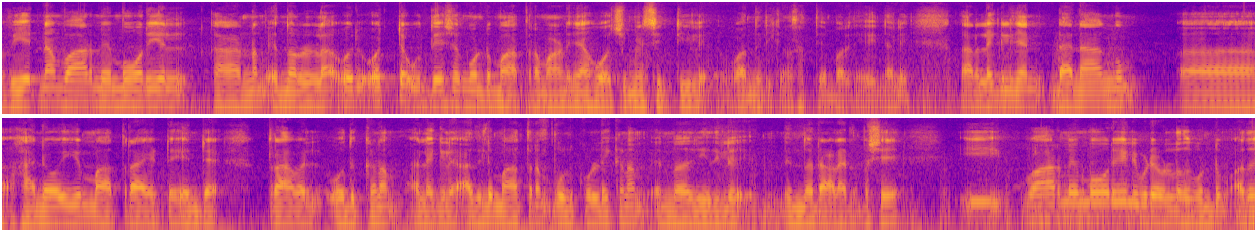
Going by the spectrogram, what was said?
വിയറ്റ്നാം വാർ മെമ്മോറിയൽ കാണണം എന്നുള്ള ഒരു ഒറ്റ ഉദ്ദേശം കൊണ്ട് മാത്രമാണ് ഞാൻ ഹോച്ചിമിൻ സിറ്റിയിൽ വന്നിരിക്കുന്നത് സത്യം പറഞ്ഞു കഴിഞ്ഞാൽ കാരണം അല്ലെങ്കിൽ ഞാൻ ഡനാങ്ങും ഹനോയും മാത്രമായിട്ട് എന്റെ ട്രാവൽ ഒതുക്കണം അല്ലെങ്കിൽ അതിൽ മാത്രം ഉൾക്കൊള്ളിക്കണം എന്ന രീതിയിൽ നിന്നൊരാളായിരുന്നു. പക്ഷേ ഈ വാർ മെമ്മോറിയൽ ഇവിടെ ഉള്ളത് കൊണ്ടും അത്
